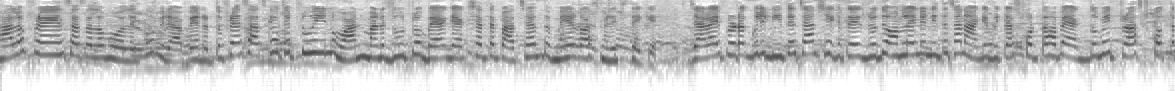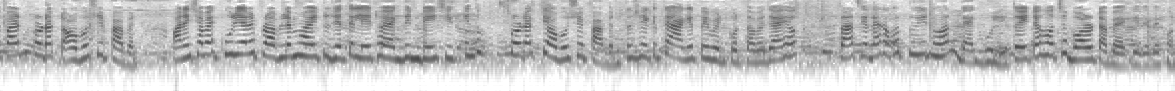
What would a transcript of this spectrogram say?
হ্যালো ফ্রেন্ডস আসসালামু আলাইকুম। রাবেন তো ফ্রেন্ডস আজকে হচ্ছে টু ইন ওয়ান মানে দুটো ব্যাগ একসাথে পাচ্ছেন তো মেয়ের কসমেটিক্স থেকে। যারা এই প্রোডাক্টগুলি নিতে চান, সেক্ষেত্রে যদি অনলাইনে নিতে চান, আগে বিকাশ করতে হবে। একদমই ট্রাস্ট করতে পারেন প্রোডাক্ট অবশ্যই পাবেন। অনেক সময় কুরিয়ারের প্রবলেম হয়, একটু যেতে লেট হয়, একদিন বেশি, কিন্তু প্রোডাক্টটি অবশ্যই পাবেন। তো সেক্ষেত্রে আগে পেমেন্ট করতে হবে। যাই হোক, তো আজকে দেখাবো টু ইন ওয়ান ব্যাগগুলি তো এটা হচ্ছে বড়টা ব্যাগ যে দেখুন।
